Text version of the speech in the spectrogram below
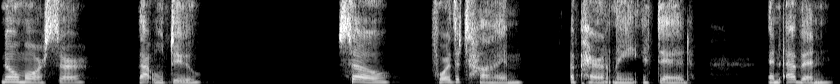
No more, sir. That will do. So, for the time, apparently it did. And Eben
